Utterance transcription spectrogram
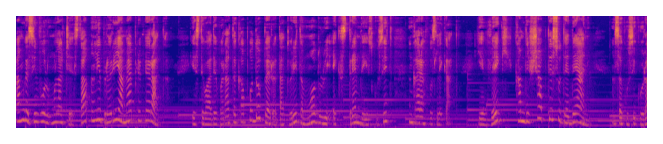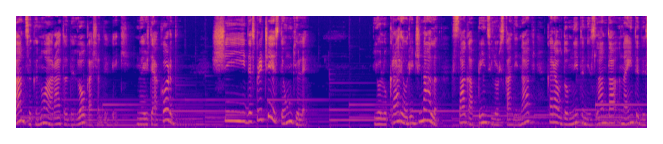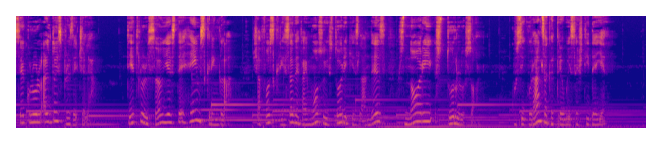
Am găsit volumul acesta în librăria mea preferată. Este o adevărată capodoperă datorită modului extrem de iscusit în care a fost legat. E vechi cam de 700 de ani însă cu siguranță că nu arată deloc așa de vechi. Nu ești de acord? Și despre ce este unchiule? E o lucrare originală, saga prinților scandinavi care au domnit în Islanda înainte de secolul al XII-lea. Titlul său este Heimskringla și a fost scrisă de faimosul istoric islandez Snorri Sturluson. Cu siguranță că trebuie să știi de el.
